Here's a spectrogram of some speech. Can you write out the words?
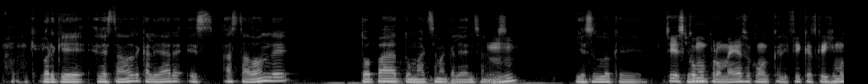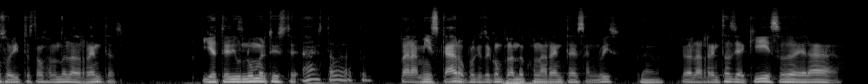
Ok. Porque el estándar de calidad es hasta dónde topa tu máxima calidad en San Luis. Y eso es lo que. Sí, es Yo- como promedias o como calificas. que dijimos ahorita? Estamos hablando de las rentas. Y yo te di un número y tú dijiste, ah, está barato. Para mí es caro porque estoy comprando con la renta de San Luis. Claro. Pero las rentas de aquí, eso era,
